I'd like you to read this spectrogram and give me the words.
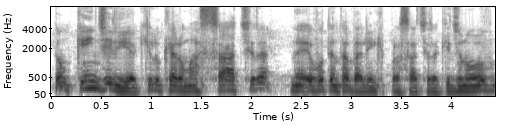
Então, quem diria aquilo que era uma sátira, né? eu vou tentar dar link para a sátira aqui de novo,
